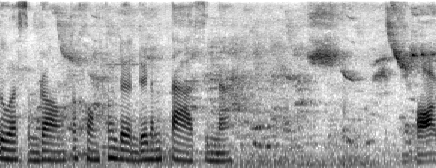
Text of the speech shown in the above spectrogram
ตัวสำรองก็คงต้องเดินด้วยน้ำตาสินะพร้อม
